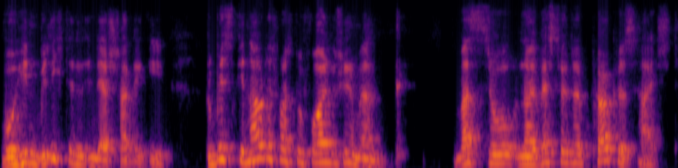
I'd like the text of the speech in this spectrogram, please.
Wohin will ich denn in der Strategie? Du bist genau das, was du vorhin geschrieben hast, was so Neuwestdeutscher Purpose heißt.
